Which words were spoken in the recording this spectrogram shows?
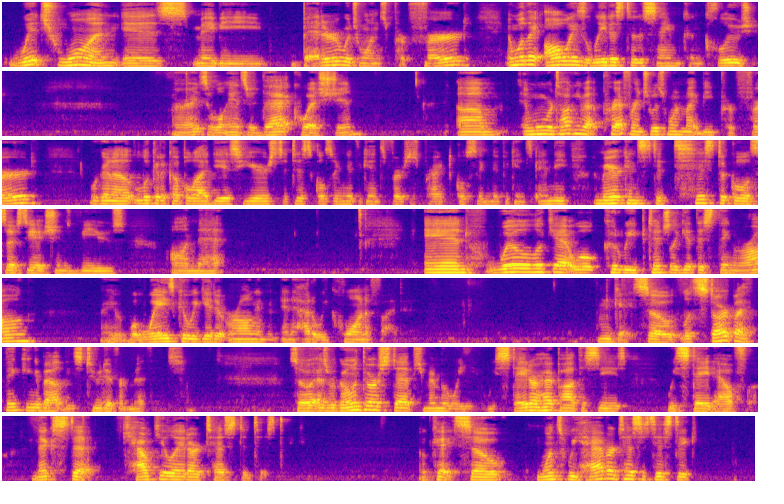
which one is maybe better, which one's preferred, and will they always lead us to the same conclusion? All right, so we'll answer that question. Um, and when we're talking about preference, which one might be preferred, we're going to look at a couple ideas here, statistical significance versus practical significance, and the American Statistical Association's views on that. And we'll look at, well, could we potentially get this thing wrong? Right? What ways could we get it wrong, and, and how do we quantify that? Okay, so let's start by thinking about these two different methods. So as we're going through our steps, remember we, we state our hypotheses, we state alpha. Next step, calculate our test statistic. Okay, so once we have our test statistic,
